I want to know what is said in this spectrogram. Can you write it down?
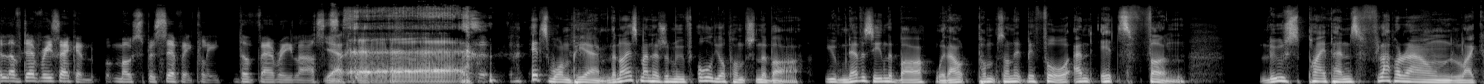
I loved every second, but most specifically the very last. Yes. second. It's 1 p.m. The nice man has removed all your pumps from the bar. You've never seen the bar without pumps on it before, and it's fun. Loose pipe ends flap around like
